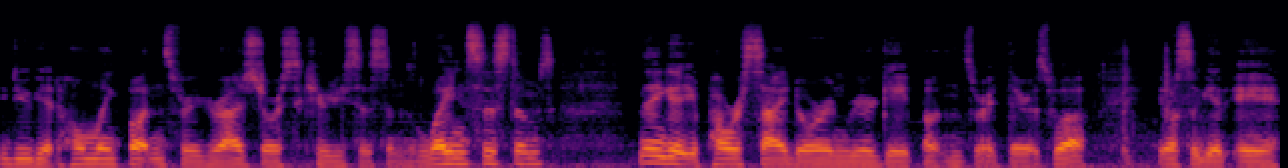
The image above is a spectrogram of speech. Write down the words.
You do get home link buttons for your garage door security systems and lighting systems. And then you get your power side door and rear gate buttons right there as well. You also get a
